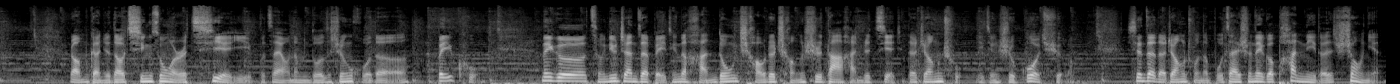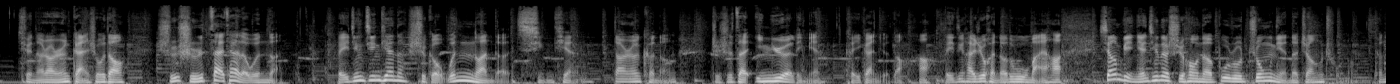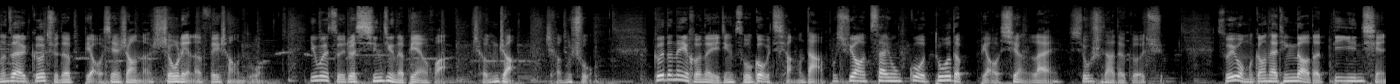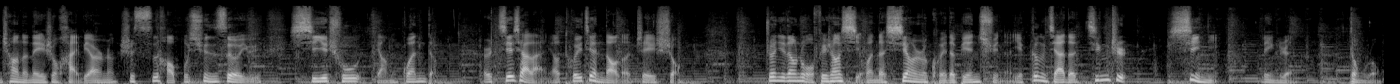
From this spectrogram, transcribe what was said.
让我们感觉到轻松而惬意，不再有那么多的生活的悲苦。那个曾经站在北京的寒冬，朝着城市大喊着“姐姐”的张楚，已经是过去了。现在的张楚呢，不再是那个叛逆的少年，却能让人感受到实实在在的温暖。北京今天呢，是个温暖的晴天，当然可能只是在音乐里面可以感觉到哈。北京还是有很多的雾霾哈。相比年轻的时候呢，步入中年的张楚呢，可能在歌曲的表现上呢，收敛了非常多，因为随着心境的变化，成长成熟。歌的内核呢，已经足够强大，不需要再用过多的表现来修饰他的歌曲。所以，我们刚才听到的低音浅唱的那一首《海边》呢，是丝毫不逊色于《西出阳关》的。而接下来要推荐到的这首专辑当中，我非常喜欢的向日葵的编曲呢，也更加的精致、细腻，令人动容。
